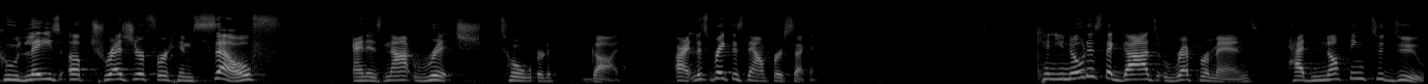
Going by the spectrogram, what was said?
who lays up treasure for himself and is not rich toward God. All right, let's break this down for a second. Can you notice that God's reprimand had nothing to do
